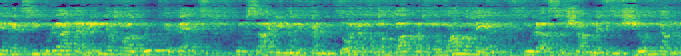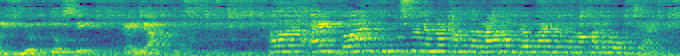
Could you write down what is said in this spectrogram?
na nagsimula na rin ang mga group events kung saan nilahakan ito ng mga batang mamamahayag mula sa siyam na divisyon ng Region 12. Kaya, Ah, Kumusta naman ang nararamdaman ng mga kalahok dyan?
